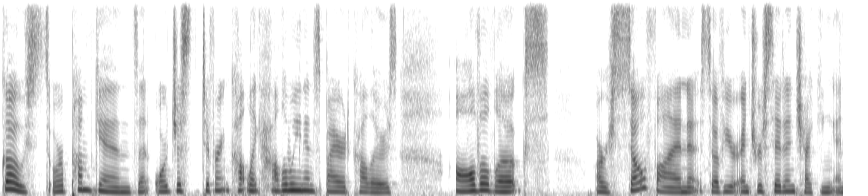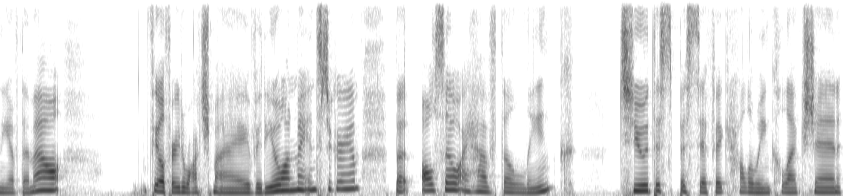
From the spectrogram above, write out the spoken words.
ghosts or pumpkins and or just different co- like Halloween inspired colors. All the looks are so fun. So if you're interested in checking any of them out, feel free to watch my video on my Instagram, but also I have the link to the specific Halloween collection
